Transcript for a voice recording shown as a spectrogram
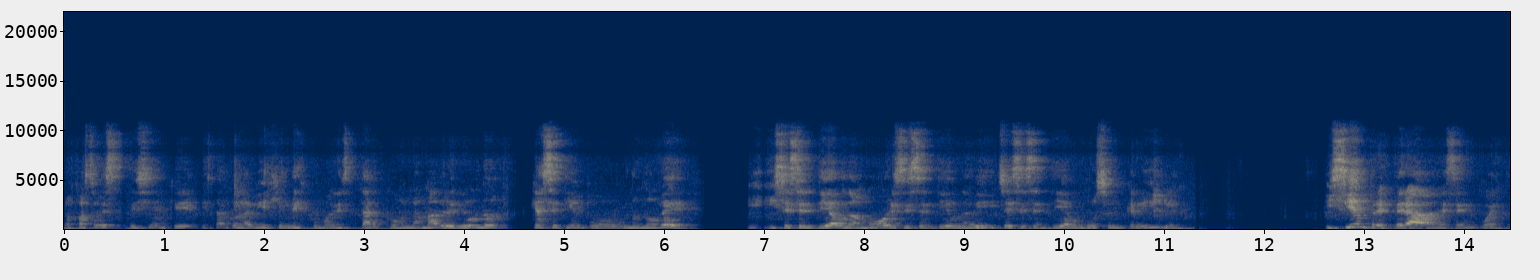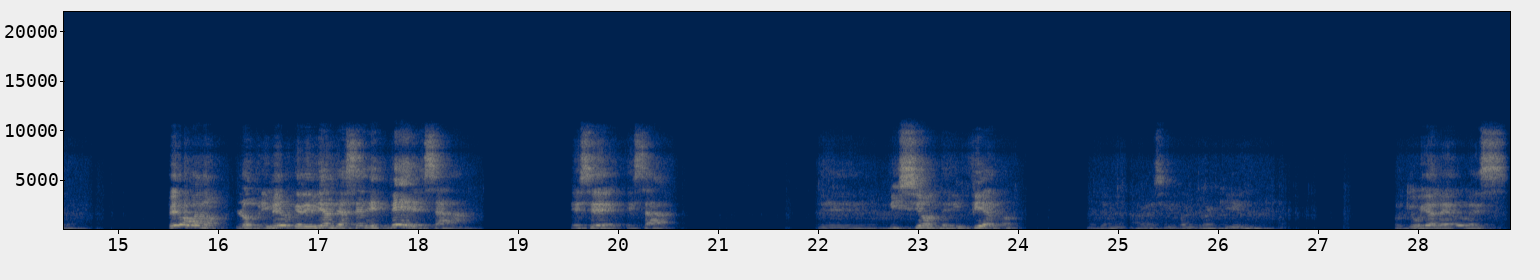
los pastores decían que estar con la Virgen es como estar con la madre de uno que hace tiempo uno no ve. Y, se sentía un amor y se sentía una dicha y se sentía un gozo increíble. Y siempre esperaban ese encuentro. Pero bueno, lo primero que debían de hacer es ver esa, ese, esa eh, visión del infierno, a ver si encuentro aquí el, porque voy a leerles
